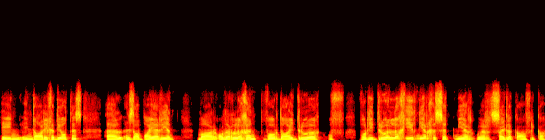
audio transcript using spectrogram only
en en daardie gedeeltes uh is daar baie reën, maar onderliggend word daai droë of word die droë lug hier neergesit meer oor suidelike Afrika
